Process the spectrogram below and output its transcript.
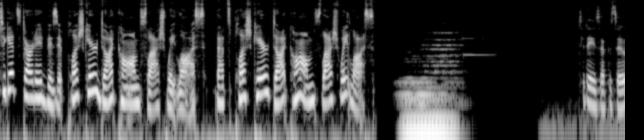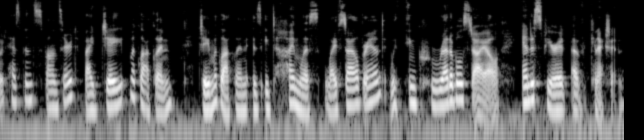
To get started, visit plushcare.com slash weight loss. That's plushcare.com slash weight loss. Today's episode has been sponsored by Jay McLaughlin. Jay McLaughlin is a timeless lifestyle brand with incredible style and a spirit of connection.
